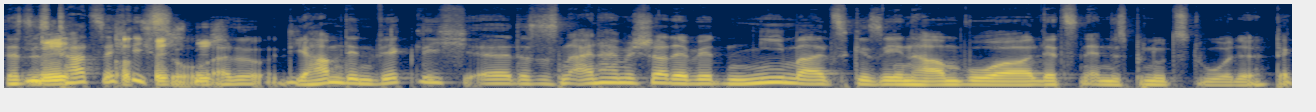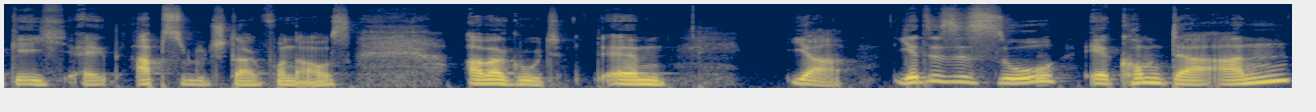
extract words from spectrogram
Das ist Nee, tatsächlich, tatsächlich so. nicht. Also die haben den wirklich, äh, das ist ein Einheimischer, der wird niemals gesehen haben, wo er letzten Endes benutzt wurde. Da gehe ich äh, absolut stark von aus. Aber gut, ähm, ja, jetzt ist es so, er kommt da an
